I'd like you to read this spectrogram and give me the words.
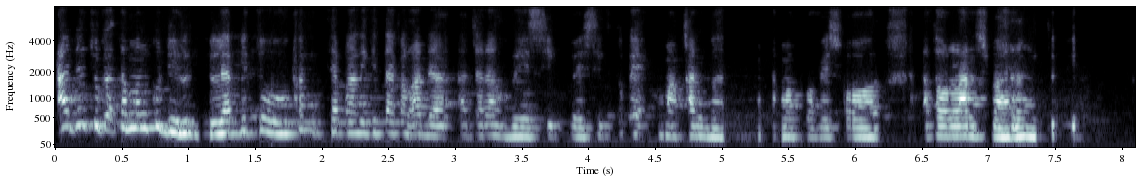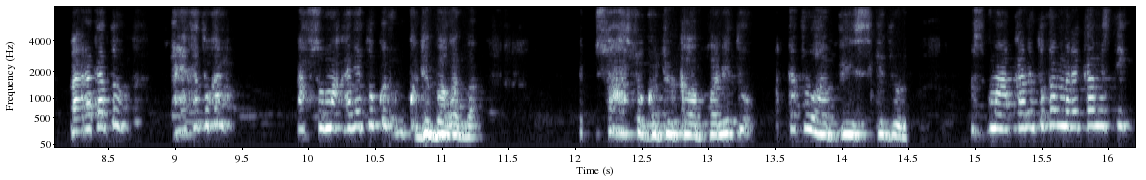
ada juga temanku di lab itu kan setiap kali kita kalau ada acara basic basic itu kayak makan bareng sama profesor atau lunch bareng gitu mereka tuh mereka tuh kan nafsu makannya tuh kan gede banget mbak. Sasu gede gaban itu mereka tuh habis gitu. Terus makan itu kan mereka mesti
